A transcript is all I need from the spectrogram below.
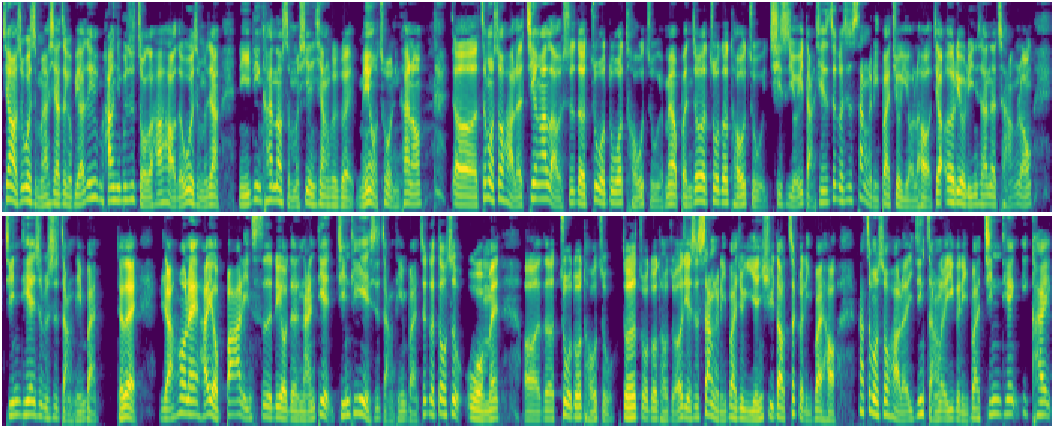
姜老师为什么要下这个标？因为行情不是走的好好的，为什么这样？你一定看到什么现象，对不对？没有错，你看哦，呃，这么说好了，姜安老师的做多头组有没有？本周的做多头组其实有一档，其实这个是上个礼拜就有了哈，叫二六零三的长荣，今天是不是涨停板？对不对？然后呢，还有八零四六的南电，今天也是涨停板，这个都是我们呃的做多头组，都是做多头组，而且是上个礼拜就延续到这个礼拜哈。那这么说好了，已经涨了一个礼拜，今天一开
